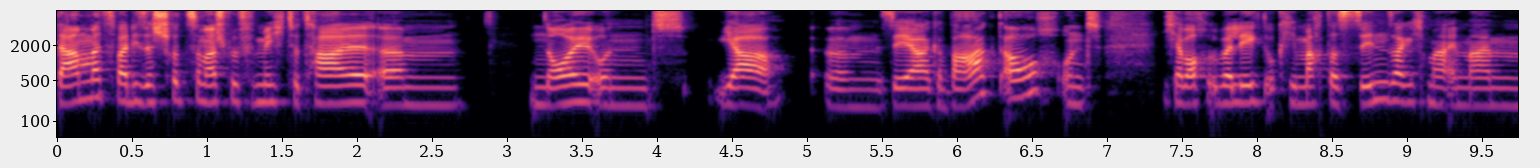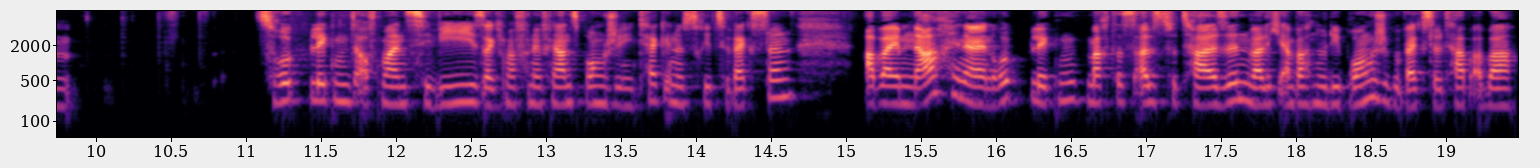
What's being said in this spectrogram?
damals war dieser Schritt zum Beispiel für mich total ähm, neu und ja, ähm, sehr gewagt auch. Und ich habe auch überlegt, okay, macht das Sinn, sage ich mal, in meinem zurückblickend auf mein CV, sage ich mal, von der Finanzbranche in die Tech-Industrie zu wechseln. Aber im Nachhinein rückblickend macht das alles total Sinn, weil ich einfach nur die Branche gewechselt habe. Aber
